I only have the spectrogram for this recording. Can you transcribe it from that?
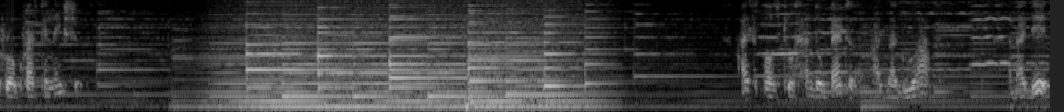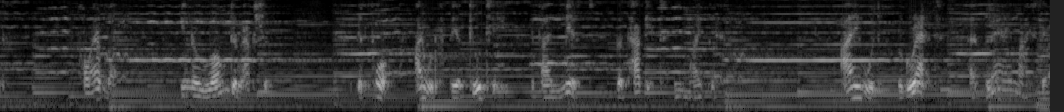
procrastinations. I supposed to handle better as I grew up, and I did. However, in the wrong direction. Before, I would feel guilty if I missed the target in my plan. I would regret and blame myself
